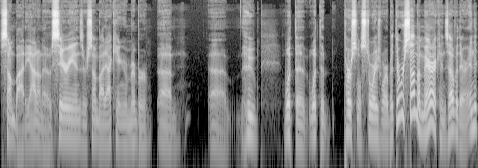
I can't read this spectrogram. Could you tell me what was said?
somebody, I don't know, Syrians or somebody, I can't remember um, uh, who, what the, what the personal stories were, but there were some Americans over there. And,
